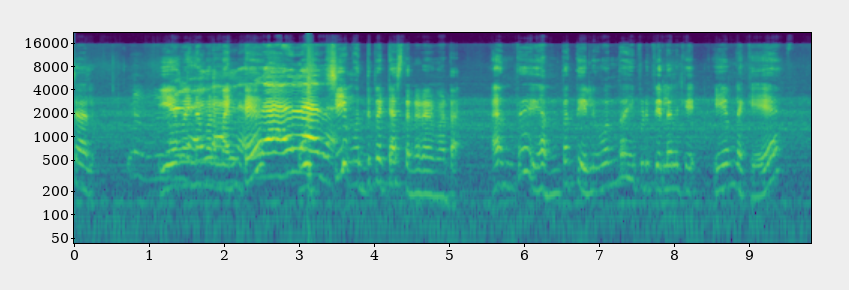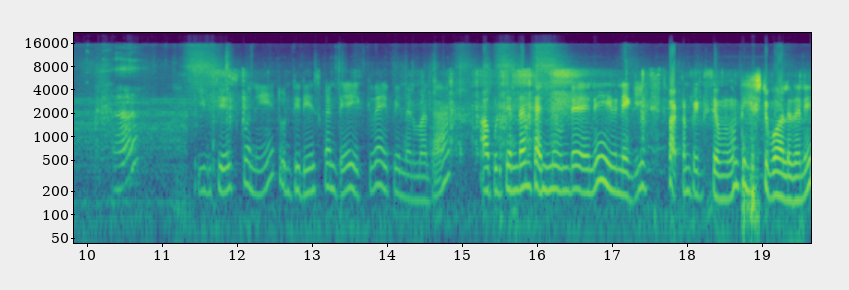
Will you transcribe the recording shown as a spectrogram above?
చాలు. ఏమైనా మనం అంటే వచ్చి ముద్దు పెట్టేస్తున్నాడు అనమాట అంతే ఎంత తెలివి ఉందో ఇప్పుడు పిల్లలకి. ఏం లకే? ఇవి చేసుకొని ట్వంటీ డేస్ కంటే ఎక్కువే అయిపోయింది అనమాట అప్పుడు తినడానికి అన్నీ ఉండేవని ఇవి నెగ్లెక్ట్ చేసి పక్కన పెట్టేసాము. టేస్ట్ బాగాలేదని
